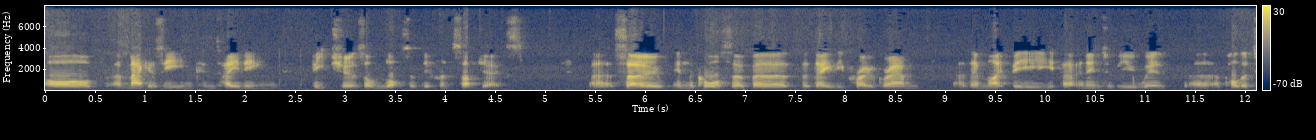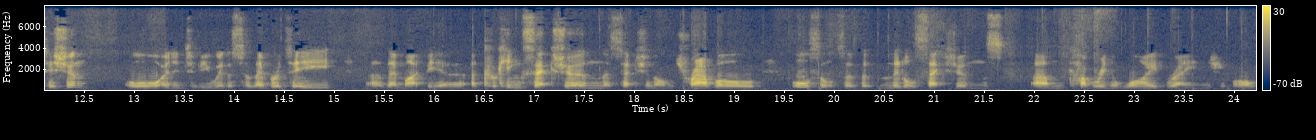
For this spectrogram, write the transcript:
of a magazine containing features on lots of different subjects. Uh, so in the course of uh, the daily program, uh, there might be uh, an interview with uh, a politician or an interview with a celebrity. there might be a, a cooking section, a section on travel, all sorts of little sections um, covering a wide range of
